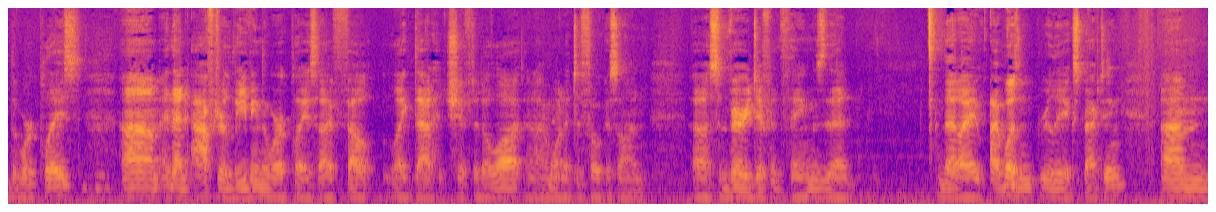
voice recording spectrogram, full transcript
the workplace. Mm-hmm. Um, and then after leaving the workplace, I felt like that had shifted a lot, and I mm-hmm. wanted to focus on uh, some very different things that that I, I wasn't really expecting. Um,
